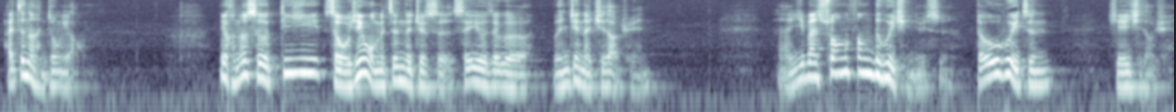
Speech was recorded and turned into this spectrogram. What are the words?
还真的很重要。有很多时候，第一，首先我们真的就是谁有这个文件的起草权？嗯，一般双方都会请律师，都会争协议起草权。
